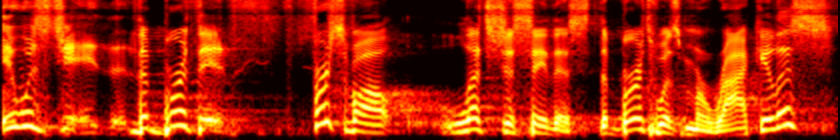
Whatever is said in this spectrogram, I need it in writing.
It was the birth. It, first of all, let's just say this. The birth was miraculous.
